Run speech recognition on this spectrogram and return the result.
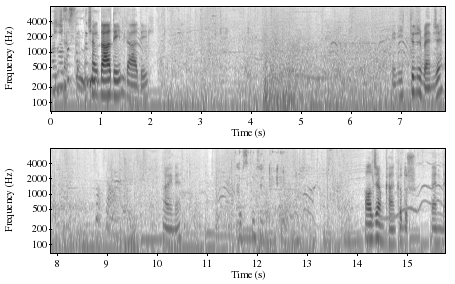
Çaktırma. hazırsın değil mi? Çak- daha değil daha değil. Beni ittirir bence. Aynen. Tamam sıkıntı yok. Alacağım kanka dur. Ben de.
